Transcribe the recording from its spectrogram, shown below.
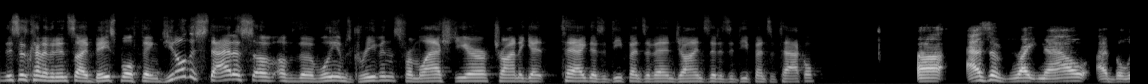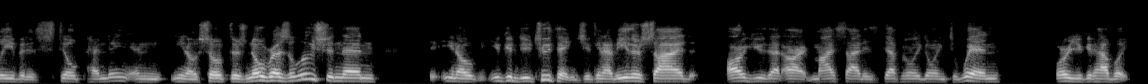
this is kind of an inside baseball thing. Do you know the status of, of the Williams grievance from last year, trying to get tagged as a defensive end? Giants did as a defensive tackle. Uh, as of right now, I believe it is still pending. And, you know, so if there's no resolution, then, you know, you can do two things. You can have either side argue that, all right, my side is definitely going to win, or you could have what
